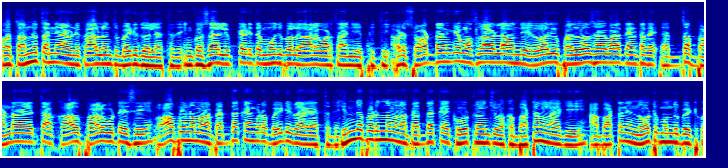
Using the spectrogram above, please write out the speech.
ఒక తన్ను తన్ని ఆవిడ కాలు నుంచి బయట దోలేస్తుంది ఇంకోసారి లిఫ్ట్ అడిగితే మూది పళ్ళు ఆలగొడతా అని చెప్పింది ఆవిడ చూడడానికే ముసలావిడలా ఉంది. రోజుకు పది రోజులు సరిపడా తింటది. పెద్ద బండ అయితే ఆ కాలు పగలగొట్టేసి లోపల ఉన్న మన పెద్దక్కని కూడా బయటికి లాగేస్తుంది కింద పడున్న మన పెద్దక్కాయ కోట్లో నుంచి ఒక బటన్ లాగి ఆ బటన్ నోటి ముందు పెట్టుకొని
